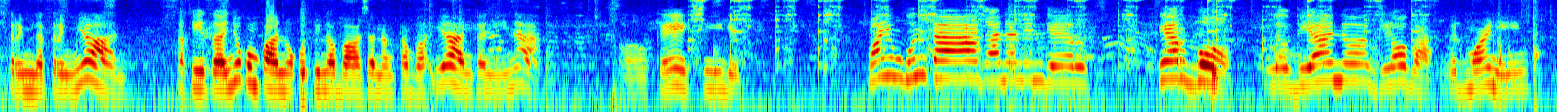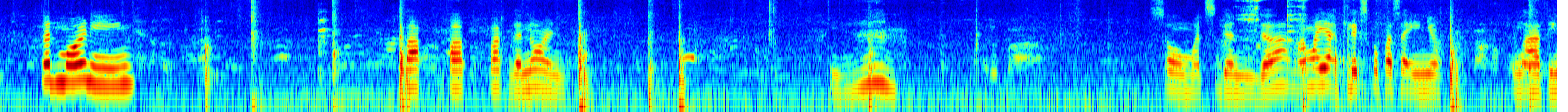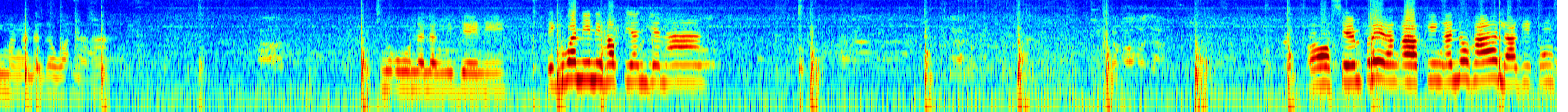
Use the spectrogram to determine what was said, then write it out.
Trim na trim yan. Nakita nyo kung paano ko tinabasan ng taba yan kanina. Okay, sige. Mayong buntag, Annalyn Ger Kerbo, Lobiano Glova. Good morning. Good morning. Pak, pak, pak, ganon. Yan. So much ganda. Mamaya flex ko pa sa inyo yung ating mga nagawa na ha. Noona lang ni Jenny. Tigwan ni Hap yan dyan ha. Oh, siyempre ang aking ano ha, lagi kong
